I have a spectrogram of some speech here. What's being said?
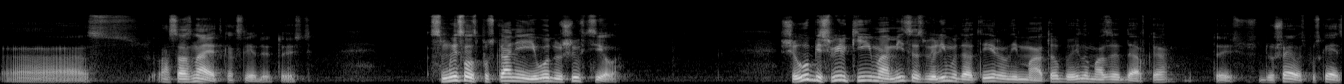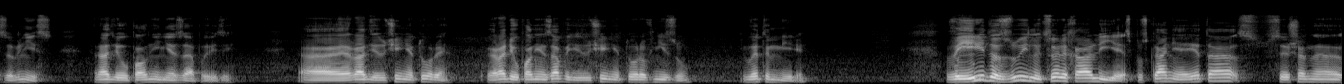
э, осознает как следует, то есть смысл спускания его души в тело. Шиу бишвиль кима мицас велиму датыр лимато бейла мазедавка. То есть душа его спускается вниз ради выполнения заповедей. Э, ради изучения Торы, ради выполнения заповедей изучения Торы внизу, в этом мире. Вейрида зуи лицориха алия. Спускание это совершенно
